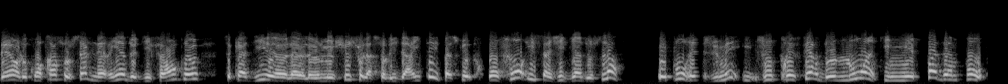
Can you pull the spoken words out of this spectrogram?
D'ailleurs, le contrat social n'est rien de différent que ce qu'a dit euh, le, monsieur sur la solidarité, parce qu'au fond, il s'agit bien de cela. Et pour résumer, je préfère de loin qu'il n'y ait pas d'impôt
